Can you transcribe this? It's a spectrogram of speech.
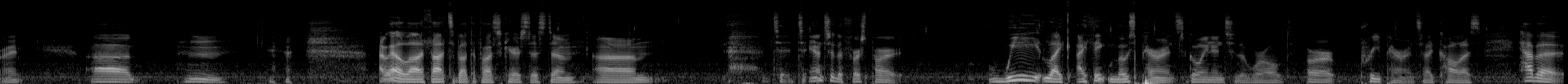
Right. Uh, hmm. I've got a lot of thoughts about the foster care system. Um, to, to answer the first part, we like I think most parents going into the world or pre-parents I'd call us have a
